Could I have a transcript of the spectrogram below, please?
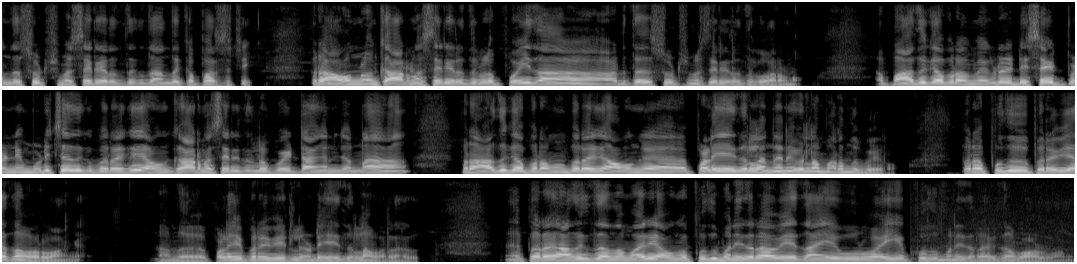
அந்த சூட்ச்ம சரீரத்துக்கு தான் அந்த கெப்பாசிட்டி அப்புறம் அவங்களும் காரண சரீரத்துக்குள்ளே போய் தான் அடுத்த சூட்ச்ம சரீரத்துக்கு வரணும். அப்போ அதுக்கப்புறமே கூட டிசைட் பண்ணி முடித்ததுக்கு பிறகு அவங்க காரண சரீரத்தில் போயிட்டாங்கன்னு சொன்னால் அப்புறம் அதுக்கப்புறமும் பிறகு அவங்க பழைய இதெல்லாம் நினைவெல்லாம் மறந்து போயிடும் பிறகு புது பிறவியாக தான் வருவாங்க. அந்த பழைய பிறவிகளுடைய இதெல்லாம் வராது. பிறகு அதுக்கு தகுந்த மாதிரி அவங்க புது மனிதராகவே தான் உருவாகி புது மனிதராகவே தான் வாழ்வாங்க.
